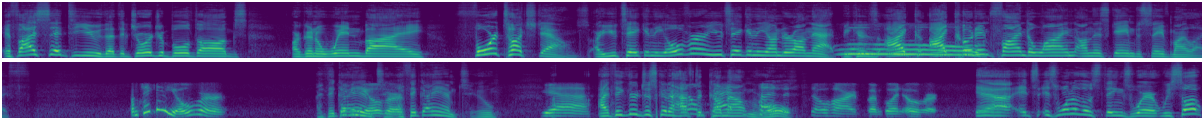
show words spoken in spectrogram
if I said to you that the Georgia Bulldogs are going to win by four touchdowns, are you taking the over or are you taking the under on that? Because I Ooh. couldn't find a line on this game to save my life. I'm taking the over. I think I am too. I think I am too. Yeah. I think they're just going to have to come out and roll. It's so hard, but I'm going over. Yeah, it's it's one of those things where we saw it,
